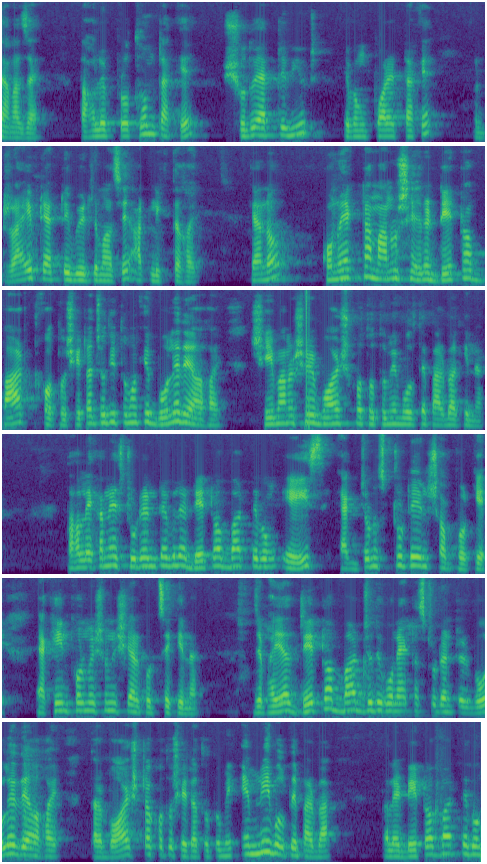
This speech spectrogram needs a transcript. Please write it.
জানা যায়, তাহলে প্রথমটাকে শুধু অ্যাট্রিবিউট এবং পরেরটাকে ড্রাইভড অ্যাট্রিবিউটের মাঝে আট লিখতে হয়। কেন? কোনো একটা মানুষের ডেট অফ বার্থ কত, সেটা যদি তোমাকে বলে দেওয়া হয়, সেই মানুষের বয়স কত, তুমি বলতে পারবা কিনা? তাহলে এখানে স্টুডেন্ট টেবিলে ডেট অফ বার্থ এবং এইজ একজন স্টুডেন্ট সম্পর্কে একই ইনফরমেশন শেয়ার করছে কিনা? যে ভাইয়া ডেট অফ বার্থ যদি কোনো একটা স্টুডেন্টের বলে দেওয়া হয়, তার বয়সটা কত সেটা তো তুমি এমনিই বলতে পারবা। তাহলে ডেট অফ বার্থ এবং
